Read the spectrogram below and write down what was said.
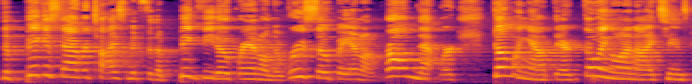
the biggest advertisement for the Big Vito brand on the Russo band on Realm Network, going out there, going on iTunes,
